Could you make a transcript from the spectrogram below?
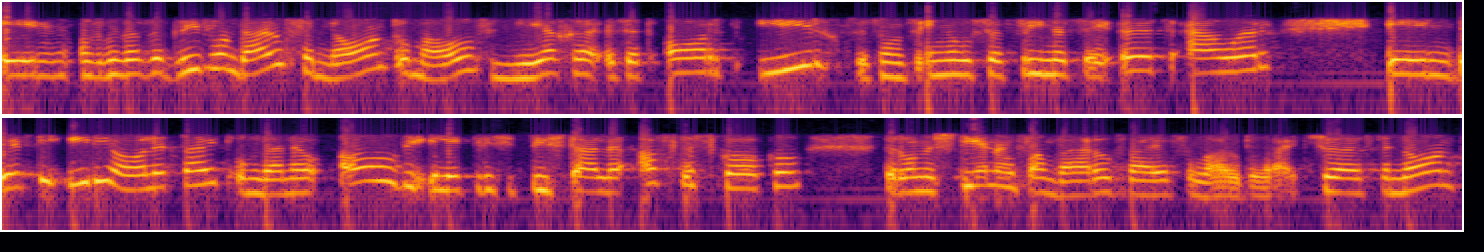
En ons moet asseblief onthou vanaand om 09:30 is dit aarduur, soos ons Engelse vriende sê Earth hour. En dis die ideale tyd om dan nou al die elektrisiteitstoestelle af te skakel ter ondersteuning van wêreldwye volhoubaarheid. So vanaand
